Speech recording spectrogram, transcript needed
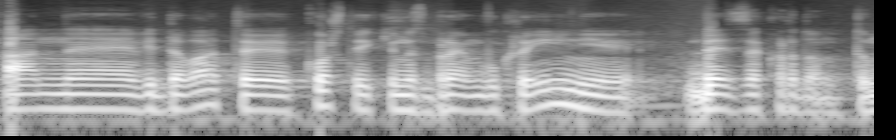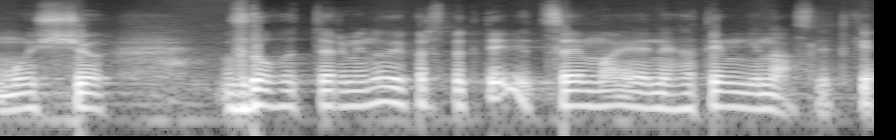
а не віддавати кошти, які ми збираємо в Україні, десь за кордон. Тому що в довготерміновій перспективі це має негативні наслідки.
